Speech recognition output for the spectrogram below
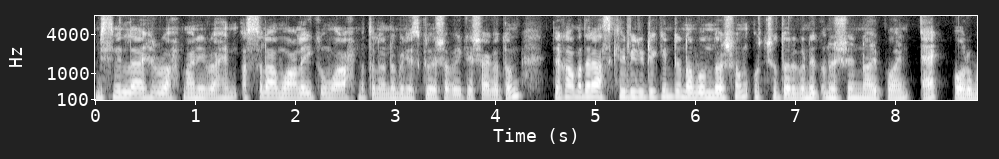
বিসমিল্লাহ রহমান রহিম আসসালামু আলাইকুম রহমতুল্লাহ। নবীন স্কুলের সবাইকে স্বাগতম। দেখো, আমাদের আজকের ভিডিওটি কিন্তু নবম, দশম উচ্চতর গণিত অনুশীলন নয় পয়েন্ট এক, পর্ব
